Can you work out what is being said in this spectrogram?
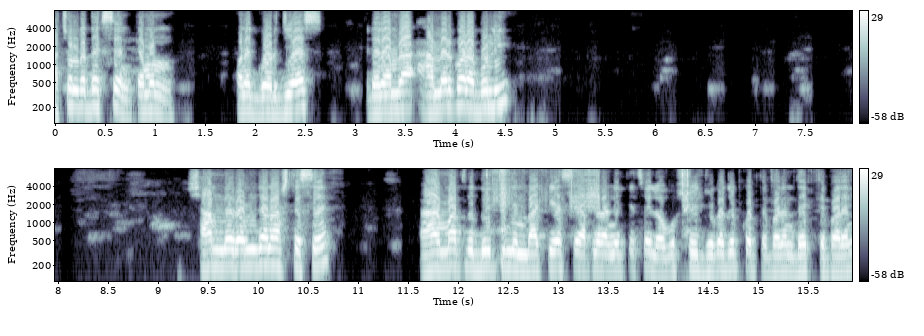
আঁচলটা দেখছেন কেমন? অনেক গর্জিয়াস এটারে আমরা আমের করা বলি। সামনে রমজান আসতেছে। আর মাত্র দুই তিন দিন বাকি আছে। আপনারা নিতে চাইলে অবশ্যই যোগাযোগ করতে পারেন, দেখতে পারেন।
